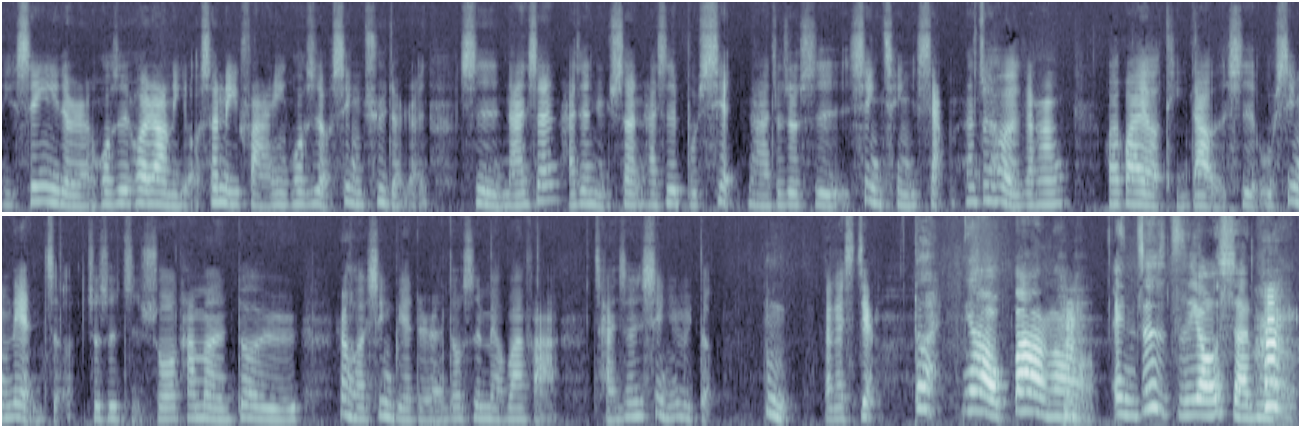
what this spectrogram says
你心仪的人，或是会让你有生理反应，或是有兴趣的人，是男生还是女生，还是不限？那这就是性倾向。那最后一个刚刚乖乖有提到的是无性恋者，就是指说他们对于任何性别的人都是没有办法产生性欲的。嗯，大概是这样。对你好棒哦！哎、你这是资优生哎，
